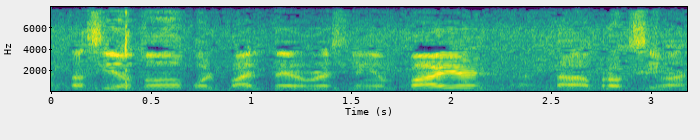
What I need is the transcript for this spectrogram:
Esto ha sido todo por parte de Wrestling Empire. Hasta la próxima.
